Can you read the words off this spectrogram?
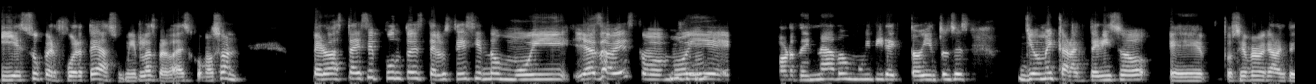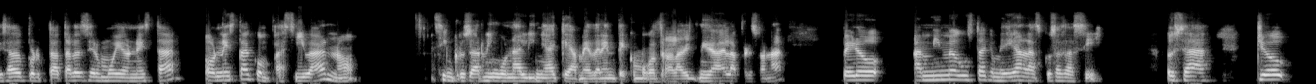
Y es súper fuerte asumir las verdades como son. Pero hasta ese punto te lo estoy diciendo muy, ya sabes, como muy ordenado, muy directo. Y entonces yo me caracterizo, eh, pues siempre me he caracterizado por tratar de ser muy honesta, honesta, compasiva, ¿no? Sin cruzar ninguna línea que amedrente como contra la dignidad de la persona. Pero a mí me gusta que me digan las cosas así. O sea, yo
